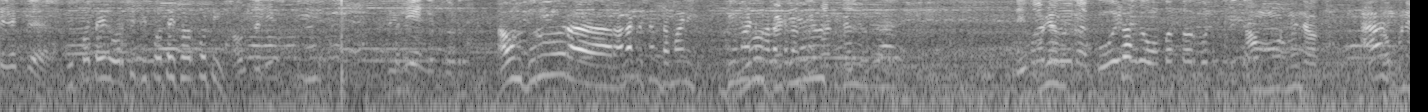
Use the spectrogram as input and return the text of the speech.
ಹೇಳಿದ್ದೆ ಇಪ್ಪತ್ತೈದು ವರ್ಷಕ್ಕೆ ಇಪ್ಪತ್ತೈದು ಸಾವಿರ ಕೋಟಿ. ಅವ್ನ ತಲೆ ತಲೆ ಹೆಂಗಿತ್ತು ನೋಡ್ರಿ. ಅವನ ಗುರು ರಾ- ಮೂರು ಮಂದಿ ಕಂಪನಿ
